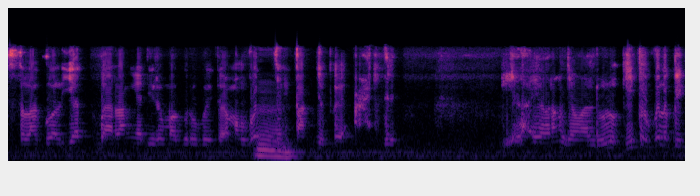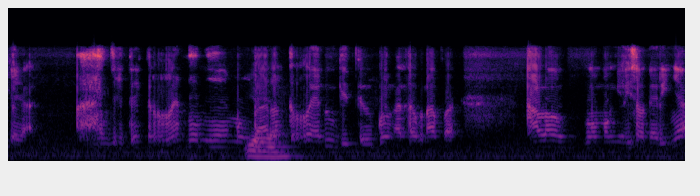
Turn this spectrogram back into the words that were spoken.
setelah gua lihat barangnya di rumah guru gue itu emang gue Hmm. jadi takjub kayak anjir gila ya orang zaman dulu. Gitu gue lebih kayak anjir teh keren ini emang Iya, barang iya. keren gitu. Gue nggak tahu kenapa. Kalau ngomongin isoterinya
